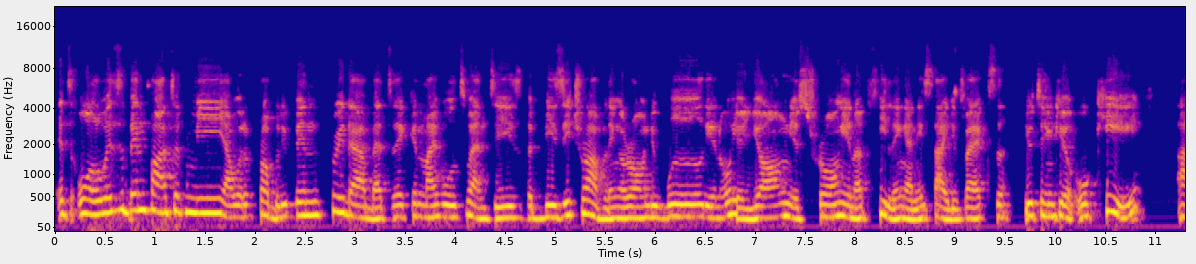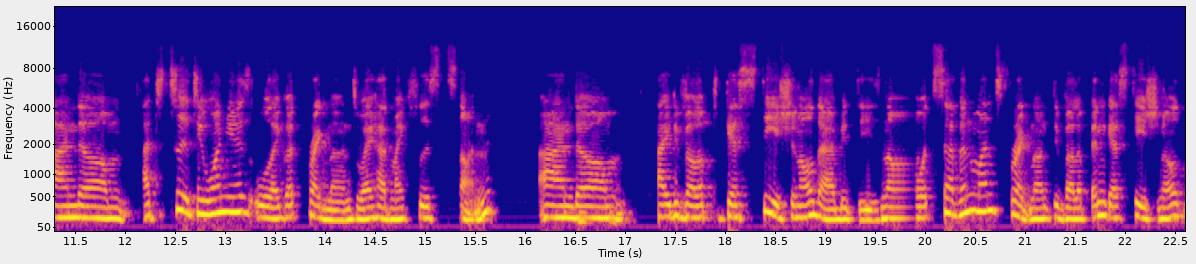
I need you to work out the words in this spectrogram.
it's always been part of me. I would have probably been pre-diabetic in my whole 20s, but busy traveling around the world. You know, you're young, you're strong, you're not feeling any side effects. You think you're okay. And um, at 31 years old, I got pregnant. So I had my first son. And um, I developed gestational diabetes. Now, at seven months pregnant, developing gestational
